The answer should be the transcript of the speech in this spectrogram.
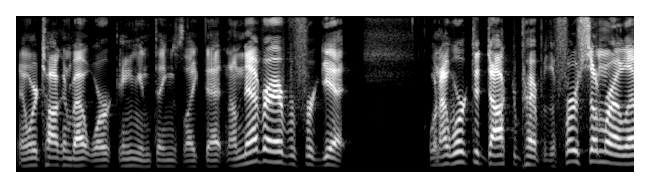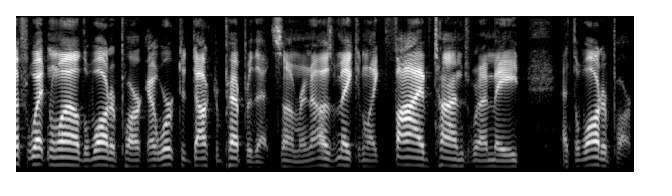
And we are talking about working and things like that. And I'll never ever forget when I worked at Dr. Pepper, the first summer I left Wet and Wild, the water park, I worked at Dr. Pepper that summer, and I was making like five times what I made at the water park,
